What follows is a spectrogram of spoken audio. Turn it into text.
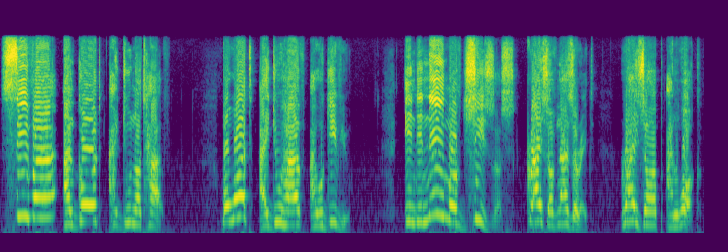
Silver and gold I do not have, but what I do have I will give you. In the name of Jesus Christ of Nazareth, rise up and walk.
